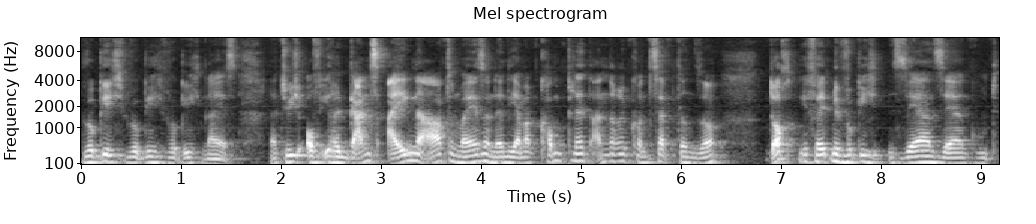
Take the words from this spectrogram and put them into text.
Wirklich, wirklich, wirklich nice. Natürlich auf ihre ganz eigene Art und Weise, ne? Die haben ja komplett andere Konzepte und so. Doch, gefällt mir wirklich sehr, sehr gut.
